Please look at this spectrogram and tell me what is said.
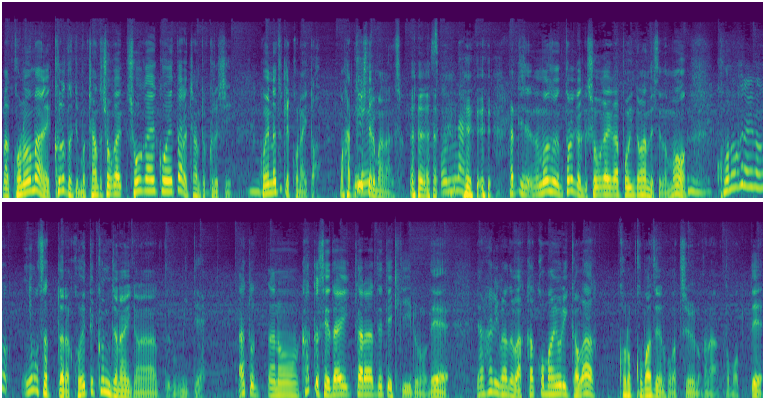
まあこの馬はね来る時もちゃんと障害障害超えたらちゃんと来るし、うん、超えない時は来ないともうはっきりしてる馬なんですよ。えー、そんな。はっきりしてもうとにかく障害がポイントなんですけども、うん、このぐらいの荷物だったら超えてくんじゃないかなと見て。あとあの各世代から出てきているのでやはりまだ若駒よりかはこの駒勢の方が強いのかなと思って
